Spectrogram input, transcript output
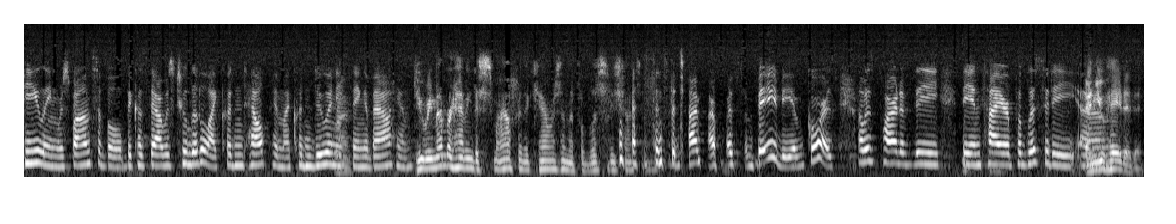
feeling responsible because I was too little. I couldn't help him. I couldn't do anything about him. do you remember having to smile for the cameras in the publicity shots? Since the time I was a baby, of course. I was part of the, the entire publicity. and you um, hated it.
